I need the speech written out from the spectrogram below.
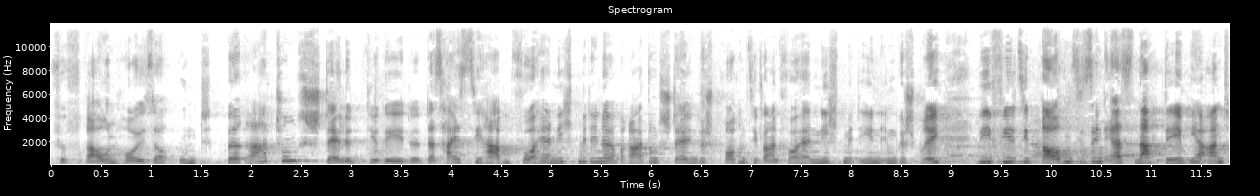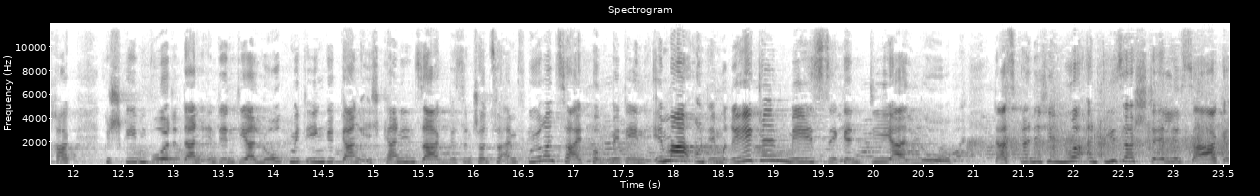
für Frauenhäuser und Beratungsstellen die Rede. Das heißt, Sie haben vorher nicht mit den Beratungsstellen gesprochen. Sie waren vorher nicht mit ihnen im Gespräch, wie viel Sie brauchen. Sie sind erst nachdem Ihr Antrag geschrieben wurde, dann in den Dialog mit ihnen gegangen. Ich kann Ihnen sagen, wir sind schon zu einem früheren Zeitpunkt mit ihnen immer und im regelmäßigen Dialog. Das kann ich Ihnen nur an dieser Stelle sagen.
